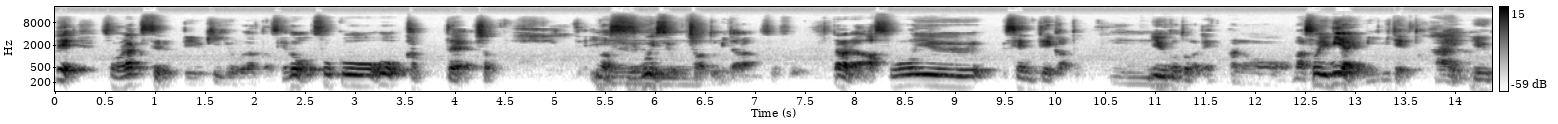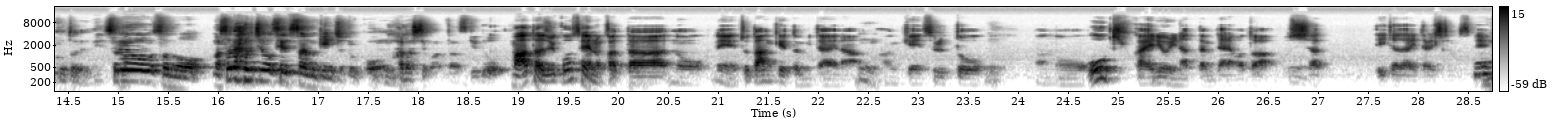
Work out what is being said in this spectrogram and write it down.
うんで、そのラクセルっていう企業だったんですけど、そこを買って、今すごいですよ、チャート見たら。そうそうだから、あ、そういう選定かと。いうことがね、あの、まあそういう未来を見見てるはい。ということでね、それを、その、まあそれはうちの生徒さん向けにちょっとこう話してもらったんですけど、まあ、あとは受講生の方のね、ちょっとアンケートみたいなうん。案件すると、うん。あの、大きく買えるようになったみたいなことはおっしゃっていただいたりしてますね。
